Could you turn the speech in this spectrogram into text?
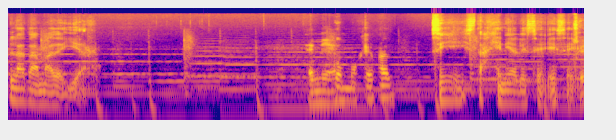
la Dama de Hierro. Genial. Como jefa... Sí, está genial ese. ese Sí.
